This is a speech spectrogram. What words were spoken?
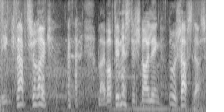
Wir liegen knapp zurück. Bleib optimistisch, Neuling. Du schaffst das.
